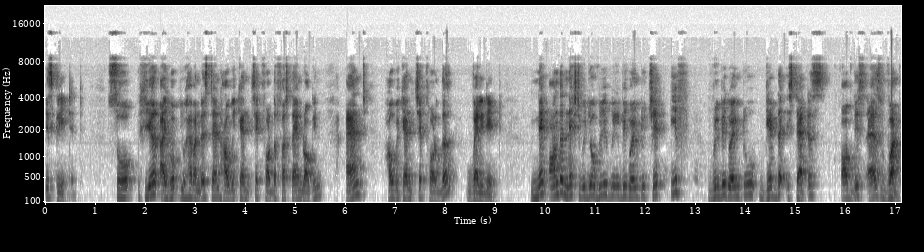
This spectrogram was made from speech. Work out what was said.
is created. So here I hope you have understand how we can check for the first time login and how we can check for the validate. Next, on the next video we will be going to check if we'll be going to get the status of this as 1.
